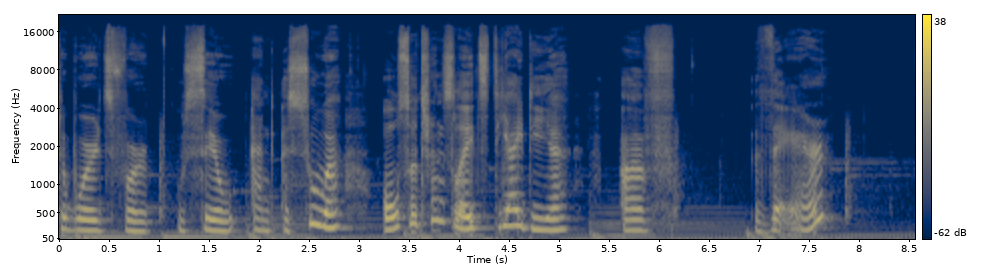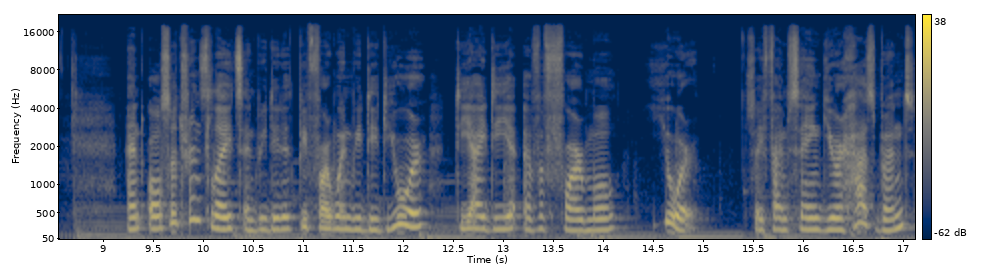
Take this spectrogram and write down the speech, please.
the words for o seu and a sua also translates the idea of their and also translates, and we did it before when we did your, the idea of a formal your. So if I'm saying your husband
